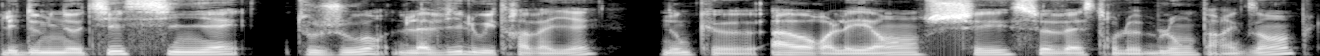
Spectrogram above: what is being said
Les dominotiers signaient toujours la ville où ils travaillaient. Donc euh, à Orléans, chez Sevestre Leblond par exemple.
